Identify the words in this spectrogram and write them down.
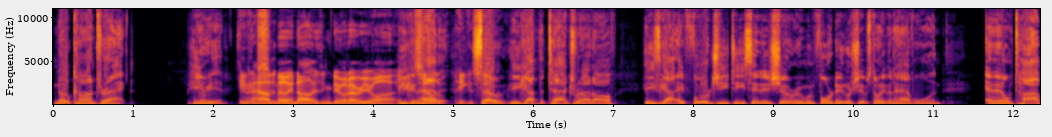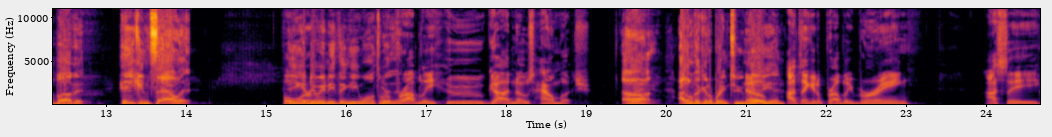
No contract. Period. Two He and can half sit- million dollars. You can do whatever you want. you can can have it. it. He can so it. he got the tax write off. He's got a Ford GT sitting in his showroom when Ford dealerships don't even have one. And then on top of it, he can sell it. For, he can do anything he wants for with it. probably who God knows how much. Uh, I don't think it'll bring two No, million. I think it'll probably bring, I say,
